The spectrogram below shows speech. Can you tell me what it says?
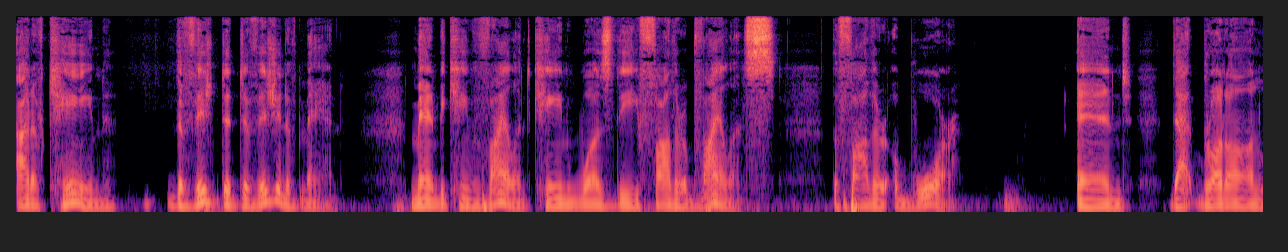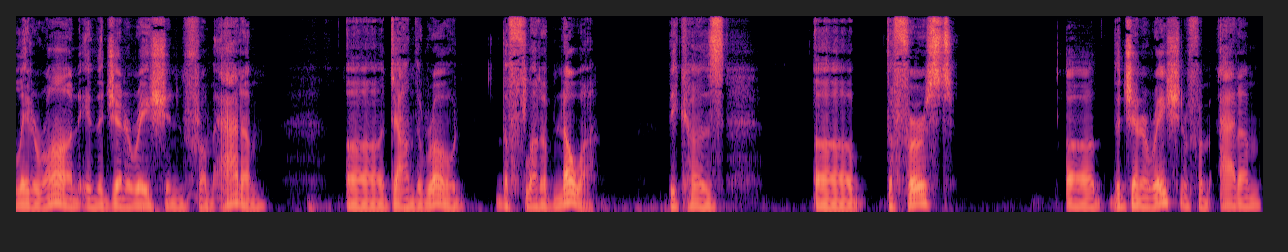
out of Cain, the, the division of man, man became violent. Cain was the father of violence, the father of war. And that brought on later on in the generation from Adam uh, down the road the flood of Noah, because uh, the first uh, the generation from Adam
